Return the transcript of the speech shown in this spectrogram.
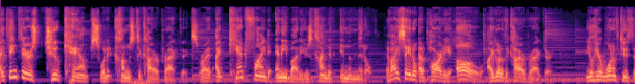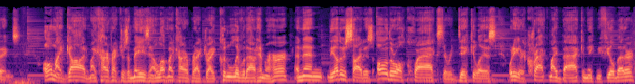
I think there's two camps when it comes to chiropractics, right? I can't find anybody who's kind of in the middle. If I say to at a party, "Oh, I go to the chiropractor," you'll hear one of two things. Oh my God, my chiropractor's amazing. I love my chiropractor. I couldn't live without him or her. And then the other side is, oh, they're all quacks. They're ridiculous. What are you going to crack my back and make me feel better?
